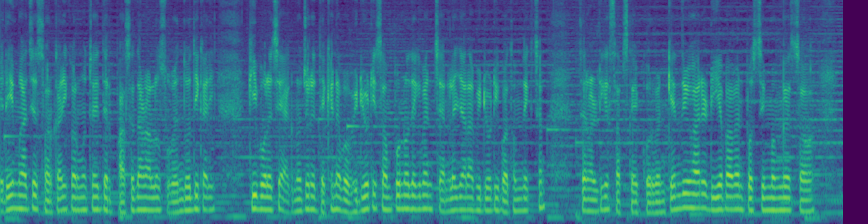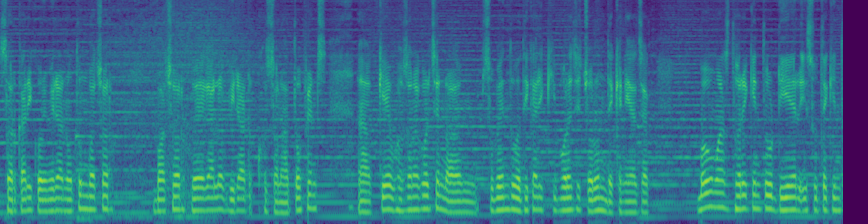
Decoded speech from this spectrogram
এরই মাঝে সরকারি কর্মচারীদের পাশে দাঁড়াল শুভেন্দু অধিকারী। কি বলেছে এক নজরে দেখে নেব। ভিডিওটি সম্পূর্ণ দেখবেন। চ্যানেলে যারা ভিডিওটি প্রথম দেখছেন, চ্যানেলটিকে সাবস্ক্রাইব করবেন। কেন্দ্রীয় হারে ডিএ পাবেন পশ্চিমবঙ্গের সরকারি কর্মীরা। নতুন বছর বছর হয়ে গেল, বিরাট ঘোষণা। তো ফ্রেন্ডস কে ঘোষণা করছেন শুভেন্দু অধিকারী কি বলেছে? চলুন দেখে নেওয়া যাক। বহু মাস ধরে কিন্তু ডিএর ইস্যুতে কিন্তু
